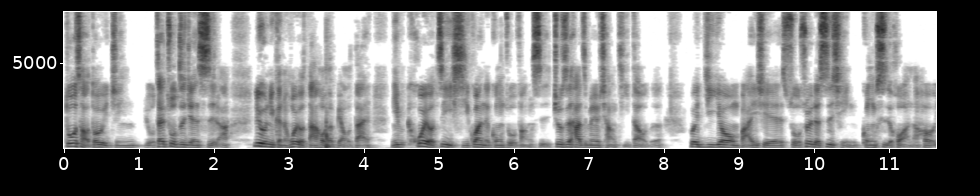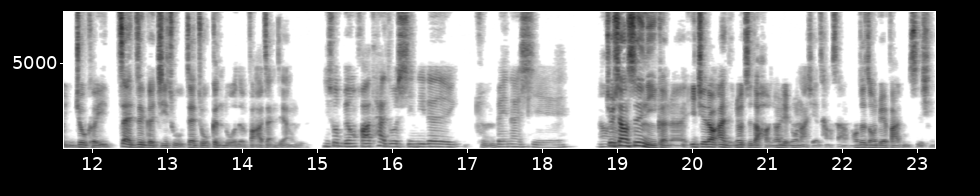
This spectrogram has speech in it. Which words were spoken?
多少都已经有在做这件事啦。例如，你可能会有打好的表单，你会有自己习惯的工作方式，就是他这边有强提到的，会利用把一些琐碎的事情公式化，然后你就可以在这个基础再做更多的发展，这样子。你说不用花太多心力在准备那些，就像是你可能一接到案子，你就知道好你要联络哪些厂商，然后这中间会发生什么事情，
